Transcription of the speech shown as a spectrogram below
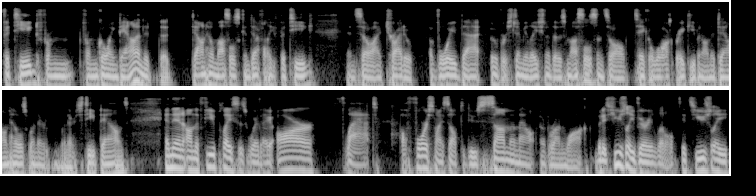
fatigued from from going down, and the, the downhill muscles can definitely fatigue, and so I try to avoid that overstimulation of those muscles, and so I'll take a walk break even on the downhills when they're when they're steep downs, and then on the few places where they are flat, I'll force myself to do some amount of run walk, but it's usually very little. It's usually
